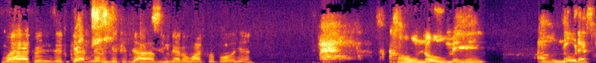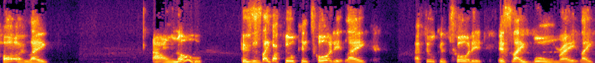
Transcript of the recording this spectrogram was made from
What happens if Cap never gets a job? You never watch football again? I don't know, man. I don't know. That's hard. Like, I don't know, because it's like I feel contorted. Like, I feel contorted. It's like boom, right? Like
